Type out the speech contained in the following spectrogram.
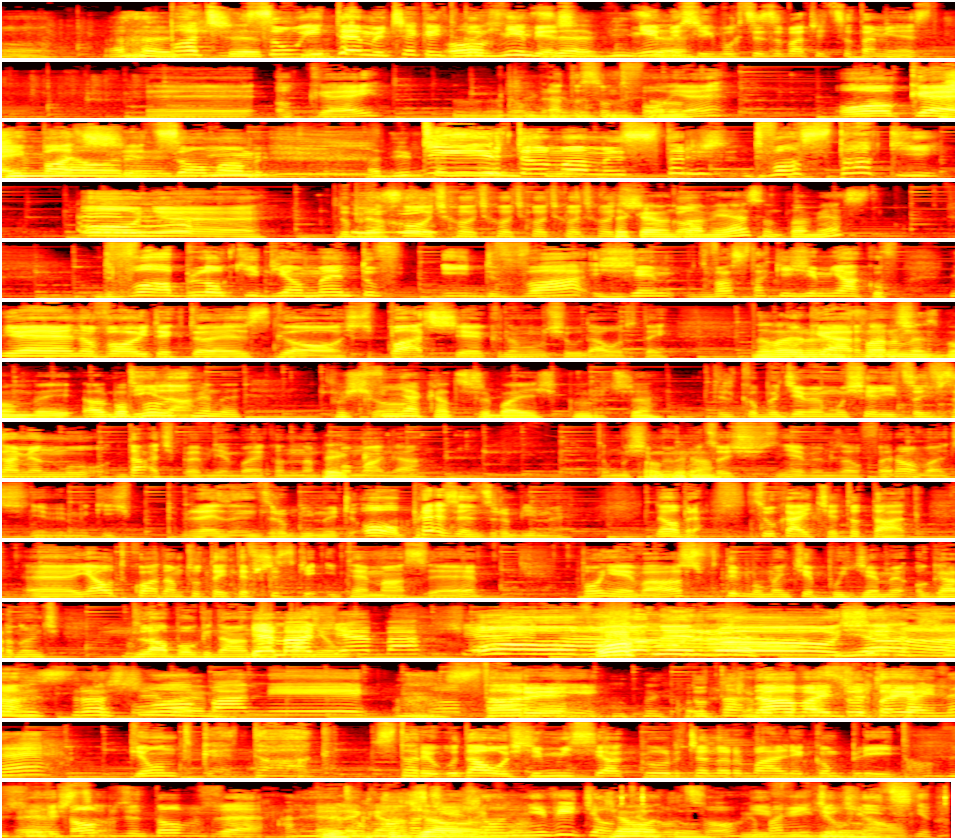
o, Patrz, świetne. są itemy, czekaj, tylko O, ich nie widzę, bierz. Nie widzę. bierz ich, bo chcę zobaczyć, co tam jest. Eee, okej. Dobra, czekaj, to są wezmę twoje. Okej, Ziemniory, patrzcie, co Dir. mamy. A Dirta nie Dirta mieliśmy. mamy, stary, dwa staki. O nie. Dobra, chodź, chodź, chodź, chodź, chodź, chodź Czekaj, on szybko. tam jest? On tam jest? Dwa bloki diamentów i dwa ziem... dwa staki ziemniaków. Nie no, Wojtek to jest gość. Patrzcie, jak no mu się udało tutaj. Dawaj robimy Ogarnąć farmę z bomby. Albo deala. powiedzmy, po świniaka trzeba iść, kurczę. Tylko będziemy musieli coś w zamian mu dać pewnie, bo jak on nam Pyk. pomaga. To musimy Dobra. mu coś, nie wiem, zaoferować. Nie wiem, jakiś prezent zrobimy. Czy... O, prezent zrobimy. Dobra, słuchajcie, to tak. E, ja odkładam tutaj te wszystkie itemasy, ponieważ w tym momencie pójdziemy ogarnąć dla Bogdana Siema, panią... siema, siema! O, O Wojanero! kurde! Jak Siema! się wystraszyłem! Chłopani! Chłopani! Stary. Dawaj tutaj. tajne? Piątkę, tak! Stary, udało się, misja, kurczę, normalnie complete. Dobrze, E, wiesz co? dobrze, dobrze, ale Elegancko. mam nadzieję, że on nie widział Działa tego, to. co? Nie Chyba widział nie widział. nic, nie...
